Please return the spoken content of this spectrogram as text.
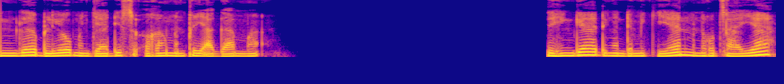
hingga beliau menjadi seorang menteri agama. Sehingga dengan demikian menurut saya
